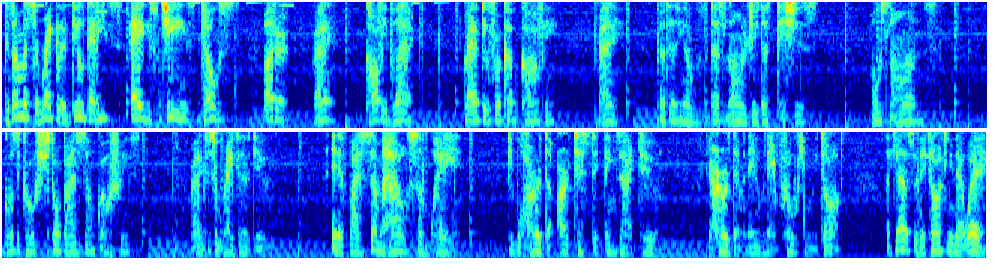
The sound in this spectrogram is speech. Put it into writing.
Because I'm just a regular dude that eats eggs, cheese, toast, butter, right? Coffee black, gratitude for a cup of coffee, right? You know, does, you know, does laundry, does dishes, mows lawns, goes to the grocery store, buys his own groceries, right? Just a regular dude. And if by somehow, some way, people heard the artistic things I do, they heard them and they, they approached me, we talked. Like, yes, and they talked to me that way.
